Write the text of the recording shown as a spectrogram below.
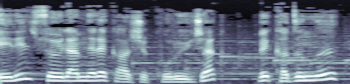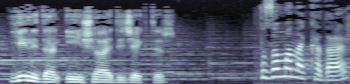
eril söylemlere karşı koruyacak ve kadınlığı yeniden inşa edecektir. Bu zamana kadar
